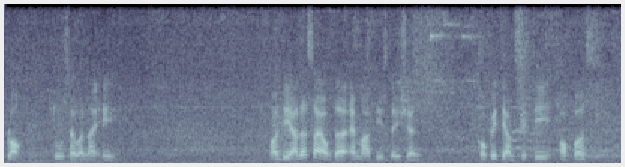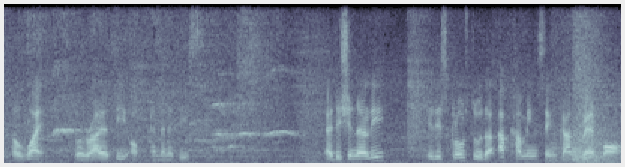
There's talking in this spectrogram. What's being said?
block 279A. On the other side of the MRT station, Kopitiam City offers a wide variety of amenities. Additionally, it is close to the upcoming Sengkang Grand Mall,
